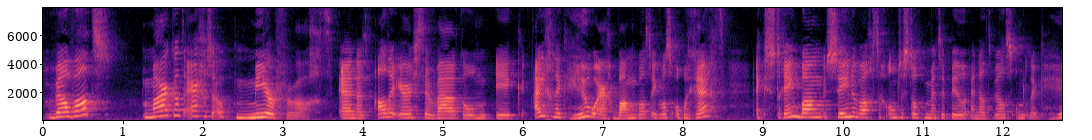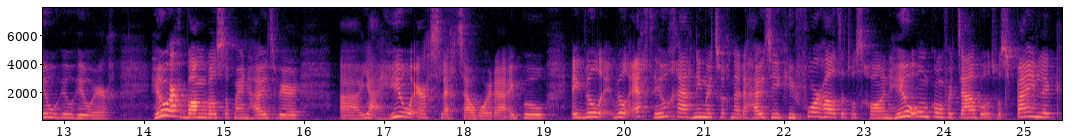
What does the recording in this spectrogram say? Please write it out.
wel wat, maar ik had ergens ook meer verwacht. En het allereerste waarom ik eigenlijk heel erg bang was, ik was oprecht extreem bang, zenuwachtig om te stoppen met de pil. En dat was omdat ik heel, heel, heel erg heel erg bang was dat mijn huid weer uh, ja, heel erg slecht zou worden. Ik, wil, ik wilde, wil echt heel graag niet meer terug naar de huid die ik hiervoor had. Het was gewoon heel oncomfortabel. Het was pijnlijk.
